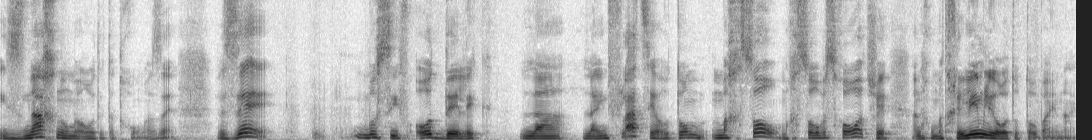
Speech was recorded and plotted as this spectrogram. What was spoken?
הזנחנו מאוד את התחום הזה, וזה מוסיף עוד דלק לא, לאינפלציה, אותו מחסור, מחסור בסחורות, שאנחנו מתחילים לראות אותו בעיניים.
